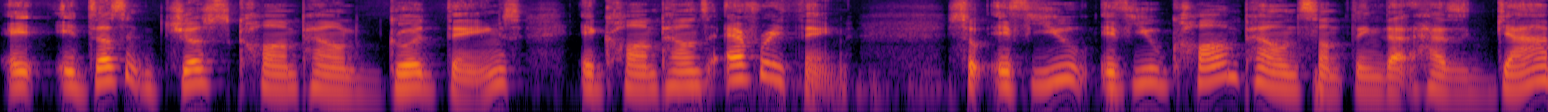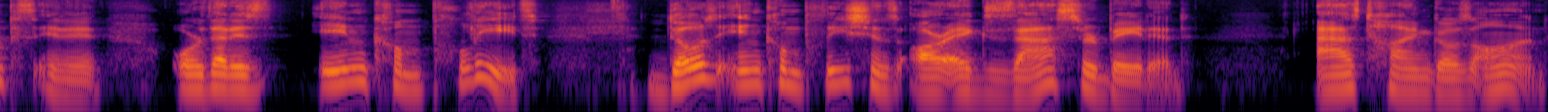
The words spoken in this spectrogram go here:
it, it doesn't just compound good things it compounds everything. So if you if you compound something that has gaps in it or that is incomplete those incompletions are exacerbated as time goes on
